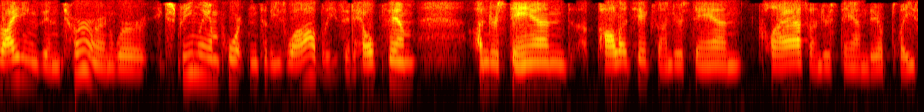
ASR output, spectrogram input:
writings, in turn, were extremely important to these Wobblies. It helped them understand politics, understand class, understand their place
